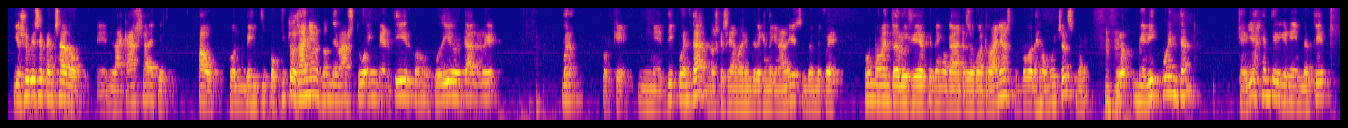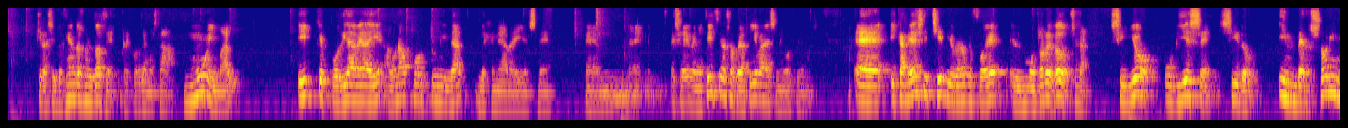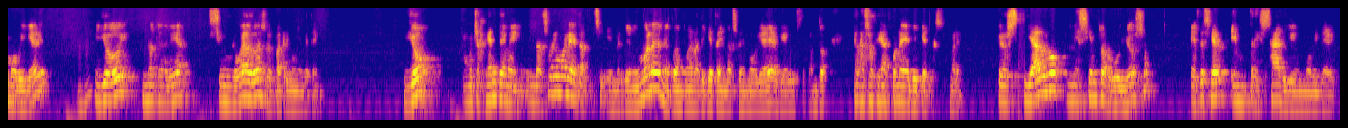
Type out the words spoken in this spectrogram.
Yo si hubiese pensado en la casa, de que, Pau, con veintipoquitos años, ¿dónde vas tú a invertir con un judío y tal? Bueno, porque me di cuenta, no es que sea más inteligente que nadie, simplemente fue un momento de lucidez que tengo cada tres o cuatro años, tampoco tengo muchos, ¿vale? Pero me di cuenta que había gente que quería invertir, que la situación en 2012, recordemos, estaba muy mal y que podía haber ahí alguna oportunidad de generar ahí ese, em, eh, ese beneficio, esa operativa, ese negocio y demás. Eh, y cambiar ese chip yo creo que fue el motor de todo. O sea, si yo hubiese sido inversor inmobiliario, yo hoy no tendría, sin lugar a dudas, el patrimonio que tengo. Yo mucha gente me, inversor inmobiliario, tal. sí, invertir en inmuebles, me pueden poner la etiqueta de inversor inmobiliario, que gusta tanto en la sociedad poner etiquetas, ¿vale? Pero si algo me siento orgulloso es de ser empresario inmobiliario.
